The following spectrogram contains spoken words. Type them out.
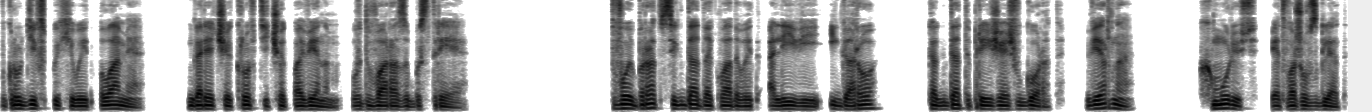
В груди вспыхивает пламя, горячая кровь течет по венам в два раза быстрее. Твой брат всегда докладывает Оливии и Горо, когда ты приезжаешь в город, верно? Хмурюсь и отвожу взгляд.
